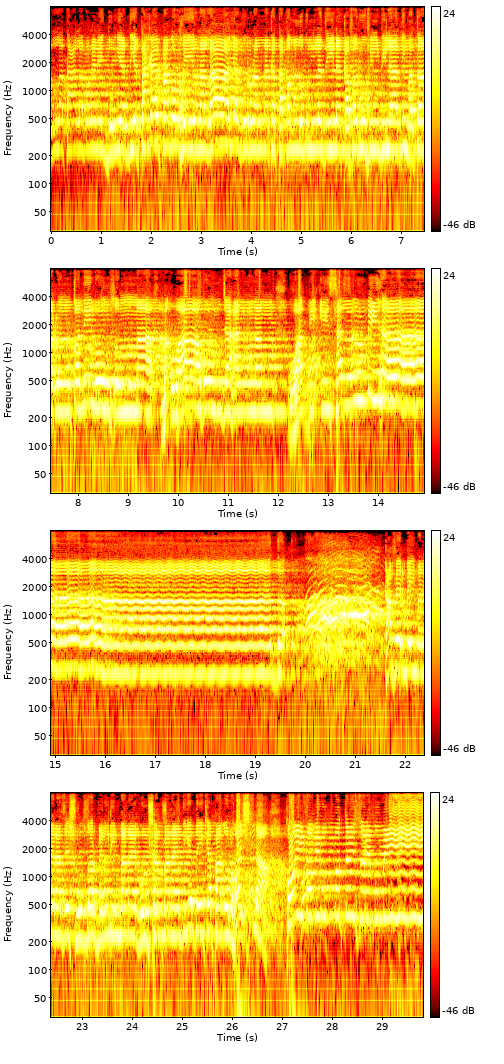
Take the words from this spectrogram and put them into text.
আল্লাহ তাআলা বলেন, এই দুনিয়ার দিয়ে তাকায় পাগল হইও না। লা ইয়াগুররান্নাকা তাকাল্লুবুল্লাযিনা কাফারু ফিল বিলাদি মাতাউন কলিলুন সুম্মা মাওয়াহুম জাহান্নাম ওয়া বিইসাল মিহাদ। কাফের বেঈমানেরা যে সুন্দর বিল্ডিং বানায়, গুলশান বানায় দিয়ে দেখে পাগল হইস না। কই নবীর উম্মত সুরে মুমিন?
